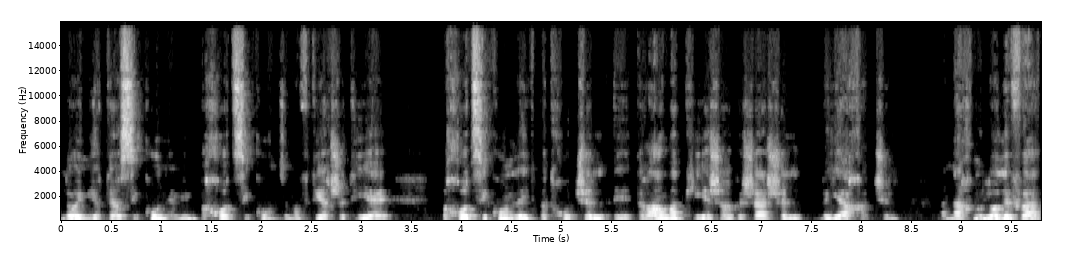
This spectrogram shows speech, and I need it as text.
לא עם יותר סיכון, הם עם פחות סיכון. זה מבטיח שתהיה פחות סיכון להתפתחות של אה, טראומה, כי יש הרגשה של ביחד, של אנחנו לא לבד.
